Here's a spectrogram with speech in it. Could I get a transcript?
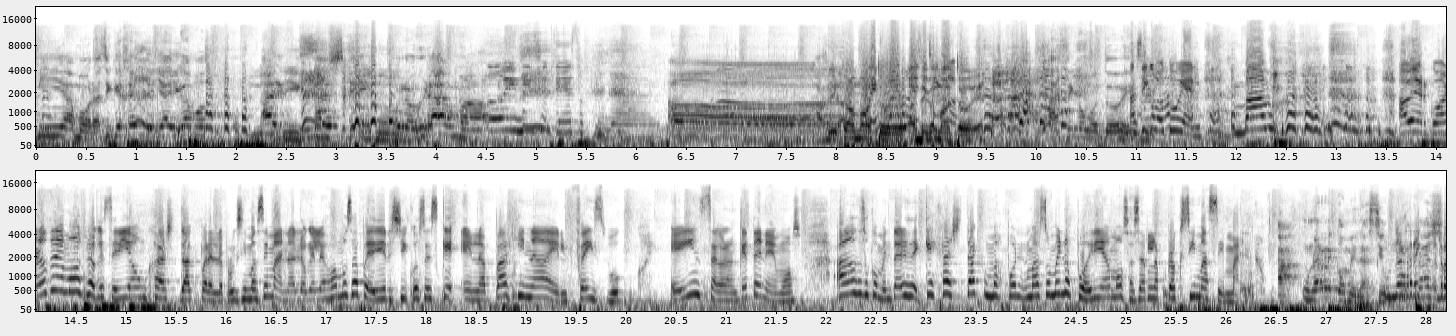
mi amor. Así que, gente, ya llegamos al final del programa. Todo inicio tiene su final. Así como tú, así como tú. Así como tú. Así como tú, bien. Vamos. A ver, cuando no tenemos lo que sería un hashtag para la próxima semana, lo que les vamos a pedir, chicos, es que en la página del Facebook e Instagram que tenemos, hagan sus comentarios de qué hashtag más, más o menos podríamos hacer la próxima semana. Ah, una recomendación. Una ¿Qué re- hashtag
